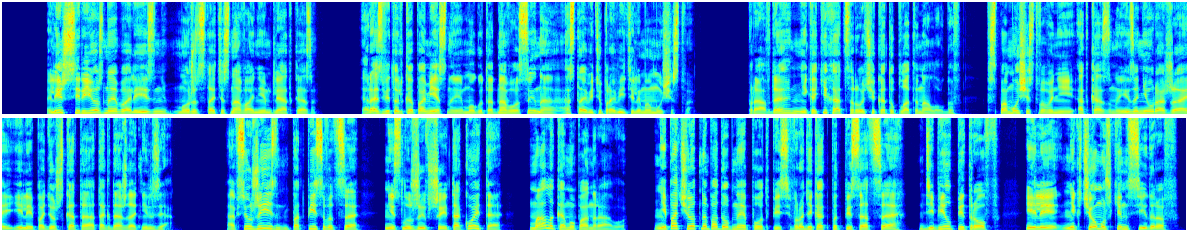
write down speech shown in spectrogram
Лишь серьезная болезнь может стать основанием для отказа. Разве только поместные могут одного сына оставить управителем имущества. Правда, никаких отсрочек от уплаты налогов, вспомоществований от казны за неурожай или падеж скота тогда ждать нельзя. А всю жизнь подписываться «не служивший такой-то» мало кому по нраву, Непочетно подобная подпись, вроде как подписаться «Дебил Петров» или «Никчемушкин Сидоров».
